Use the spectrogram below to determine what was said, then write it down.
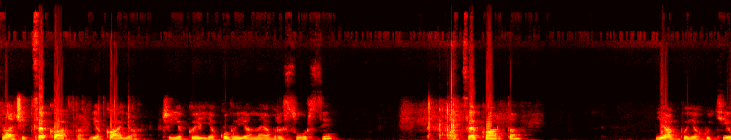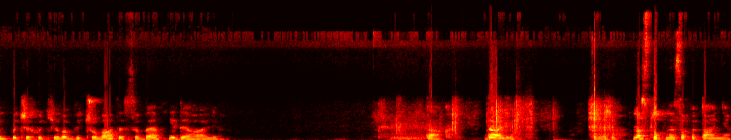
Значить, це карта, яка я чи який я, коли я не в ресурсі. А це карта, як би я хотів би чи хотіла б відчувати себе в ідеалі. Так, далі. Наступне запитання.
